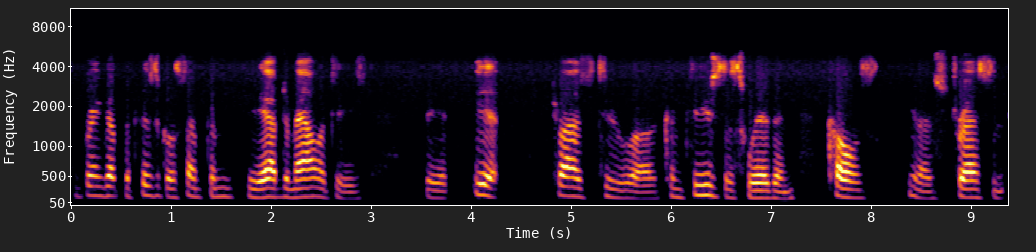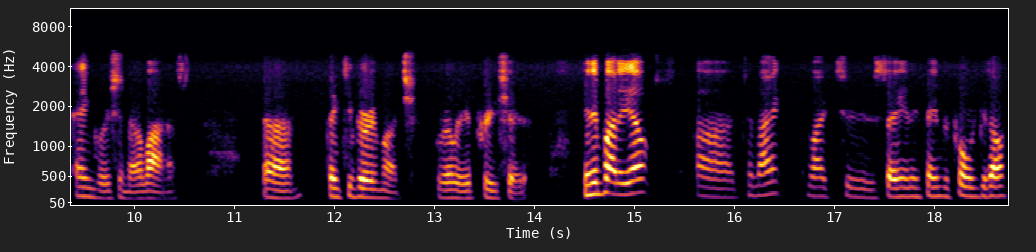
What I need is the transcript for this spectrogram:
to bring up the physical symptoms, the abnormalities that it tries to uh, confuse us with and cause you know stress and anguish in our lives. Uh, thank you very much. Really appreciate it. Anybody else uh, tonight like to say anything before we get off?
